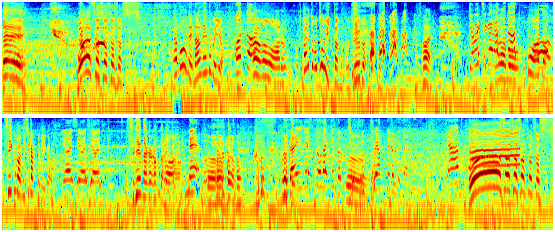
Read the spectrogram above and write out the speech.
ええ。よしよしよしよしよし。いやもうね何連でもいいよ。本当？あもうあの二人とも上位行ったんだもう十分。はい。気持ちがあ楽だ。もうもうあと飼育場短くてもいいから。よしよしよし。すげえ長かったらいいな。ね もうダイジェストだけどちょうん。ずっとやってるみたいな。やっよー！しよしよしよしよしよし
